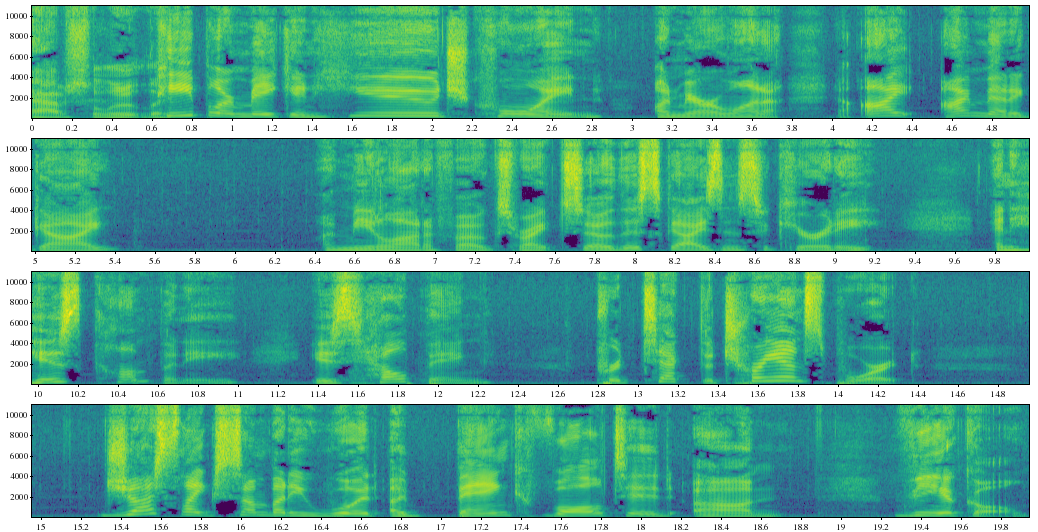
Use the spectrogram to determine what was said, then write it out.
Absolutely. People are making huge coin on marijuana. Now, I, I met a guy, I meet a lot of folks, right? So this guy's in security, and his company is helping protect the transport just like somebody would a bank vaulted um, vehicle.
